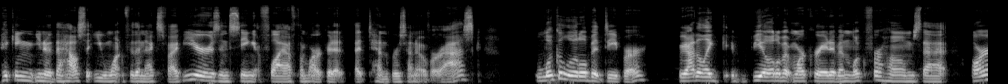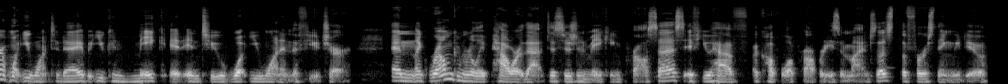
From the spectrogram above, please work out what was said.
picking, you know, the house that you want for the next five years and seeing it fly off the market at, at 10% over ask. Look a little bit deeper. We got to like be a little bit more creative and look for homes that aren't what you want today, but you can make it into what you want in the future. And like Realm can really power that decision making process if you have a couple of properties in mind. So that's the first thing we do.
